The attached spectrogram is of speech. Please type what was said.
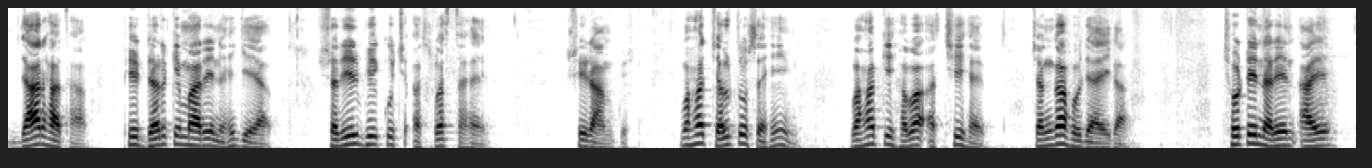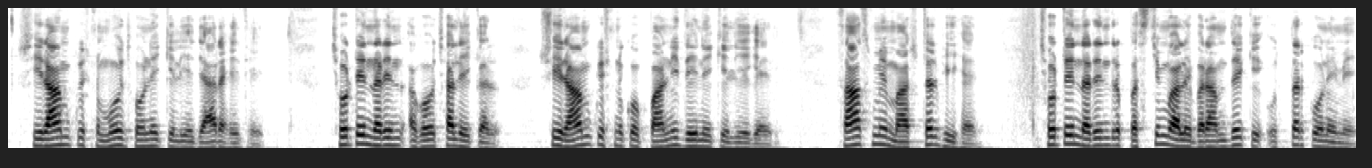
जा रहा था। फिर डर के मारे नहीं गया। शरीर भी कुछ अस्वस्थ है। श्री रामकृष्ण वहाँ चल तो सही। वहाँ की हवा अच्छी है। चंगा हो जाएगा। छोटे नरेंद्र आए। श्री रामकृष्ण मुँह धोने के लिए जा रहे थे। छोटे नरेंद्र अगोछा लेकर श्री रामकृष्ण को पानी देने के लिए गए। सांस में मास्टर भी है। छोटे नरेंद्र पश्चिम वाले बरामदे के उत्तर कोने में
